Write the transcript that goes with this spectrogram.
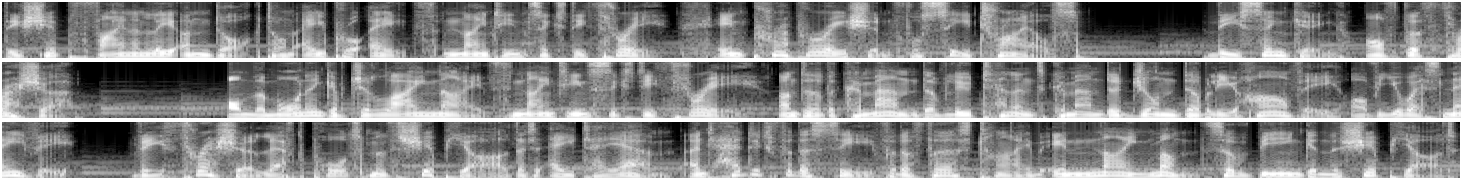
The ship finally undocked on April 8, 1963, in preparation for sea trials. The sinking of the Thresher on the morning of July 9, 1963, under the command of Lieutenant Commander John W. Harvey of US Navy, the Thresher left Portsmouth shipyard at 8 a.m. and headed for the sea for the first time in nine months of being in the shipyard,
